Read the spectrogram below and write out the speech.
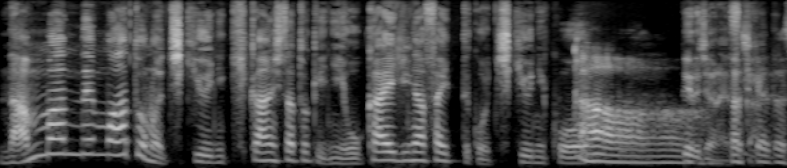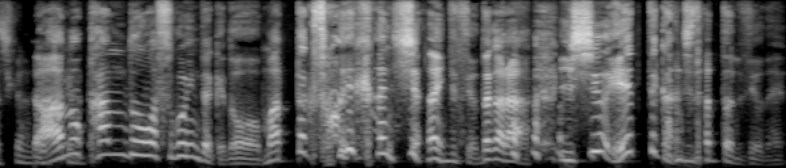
何万年も後の地球に帰還した時に、お帰りなさいってこう地球にこう、ああ出るじゃないですか確かに確かに。あの感動はすごいんだけど、全くそういう感じじゃないんですよ。だから、一瞬、えって感じだったんですよね。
